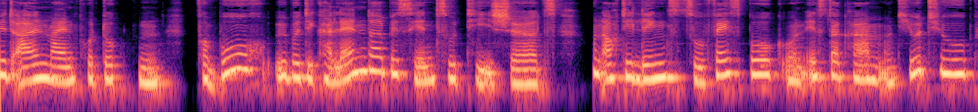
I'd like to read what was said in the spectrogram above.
mit allen meinen Produkten. Vom Buch über die Kalender bis hin zu T-Shirts und auch die Links zu Facebook und Instagram und YouTube.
